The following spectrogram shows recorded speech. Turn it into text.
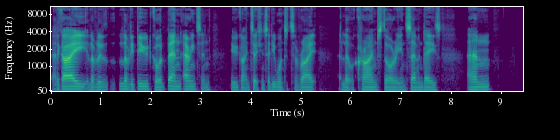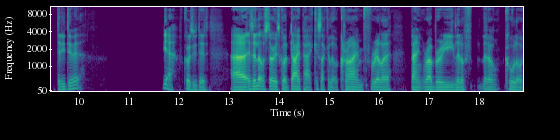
I had a guy, a lovely, lovely dude called Ben Errington, who got in touch and said he wanted to write a little crime story in seven days. And did he do it? Yeah, of course he did. Uh, it's a little story. It's called Die Pack. It's like a little crime thriller, bank robbery, little, little cool little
